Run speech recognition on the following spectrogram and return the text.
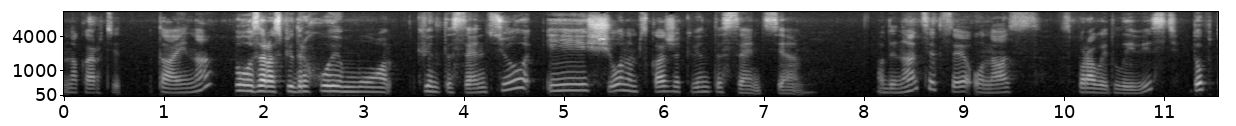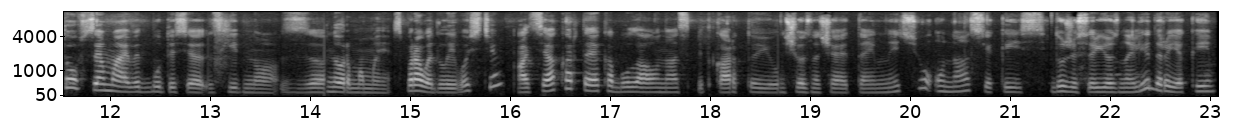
на карті Тайна, то зараз підрахуємо квінтесенцію. І що нам скаже квінтесенція? 11 це у нас справедливість. Тобто все має відбутися згідно з нормами справедливості. А ця карта, яка була у нас під картою, що означає таємницю, у нас якийсь дуже серйозний лідер, який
